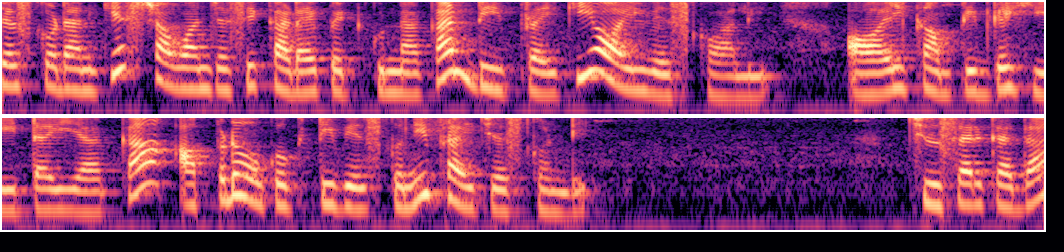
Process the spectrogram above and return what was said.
చేసుకోవడానికి స్టవ్ ఆన్ చేసి కడాయి పెట్టుకున్నాక డీప్ ఫ్రైకి ఆయిల్ వేసుకోవాలి. ఆయిల్ కంప్లీట్గా హీట్ అయ్యాక అప్పడం ఒక్కొక్కటి వేసుకొని ఫ్రై చేసుకోండి. చూసారు కదా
